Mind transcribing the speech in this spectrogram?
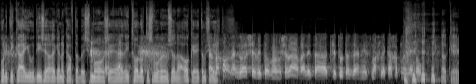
פוליטיקאי יהודי שהרגע נקבת בשמו, שאיתו לא תשבו בממשלה. אוקיי, תמשיך. נכון, אני לא אשב איתו בממשלה, אבל את הציטוט הזה אני אשמח לקחת ממנו. אוקיי.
